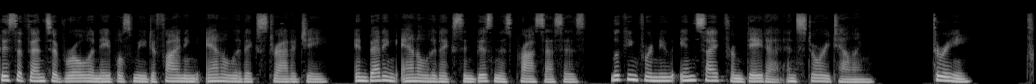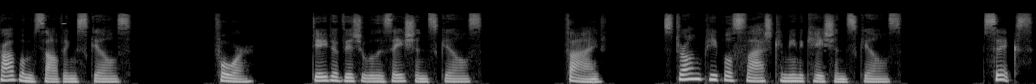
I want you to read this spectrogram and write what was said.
This offensive role enables me defining analytics strategy, embedding analytics in business processes, looking for new insight from data and storytelling. 3. Problem solving skills. 4. Data visualization skills. 5. Strong people slash communication skills. 6.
